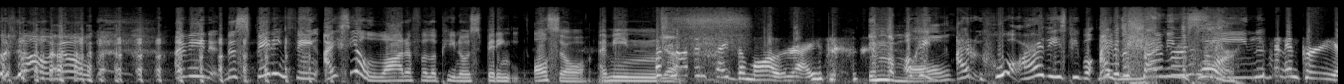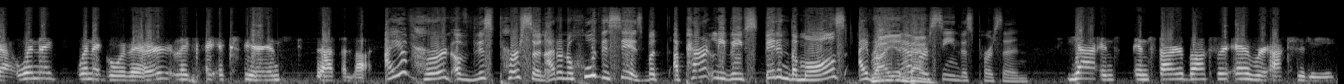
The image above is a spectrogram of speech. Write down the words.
no, no, no. I mean, the spitting thing, I see a lot of Filipinos spitting also. I mean... But not inside the mall, right? In the mall? Okay, I, who are these people? Maybe I've they're shining the floor. Seen, Even in Korea, when I when I go there, like I experience that a lot. I have heard of this person. I don't know who this is, but apparently they've spit in the malls. I've Ryan never Bang. seen this person. Yeah, in in Starbucks, wherever actually.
